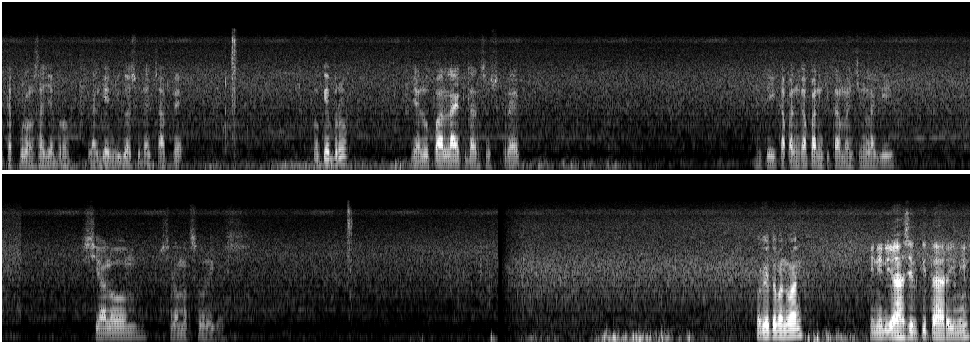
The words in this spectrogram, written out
kita pulang saja bro. Lagian juga sudah capek. Oke bro, jangan lupa like dan subscribe. Nanti kapan-kapan kita mancing lagi. Shalom, selamat sore guys. Oke teman-teman, ini dia hasil kita hari ini.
